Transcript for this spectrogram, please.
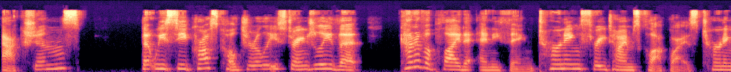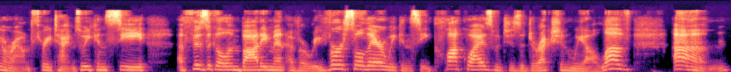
actions that we see cross culturally strangely that kind of apply to anything. Turning three times clockwise turning around three times. We can see a physical embodiment of a reversal there. We can see clockwise which is a direction we all love. Um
